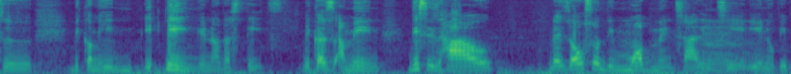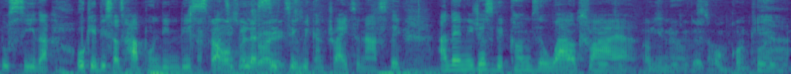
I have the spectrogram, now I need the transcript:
to become a, a thing in other states. Because, I mean, this is how there's also the mob mentality. Mm. You know, people see that, okay, this has happened in this particular city, it. we can try it in our state. And then it just becomes a wildfire. Absolutely, Absolutely. you know. That's so, uncontrollable.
